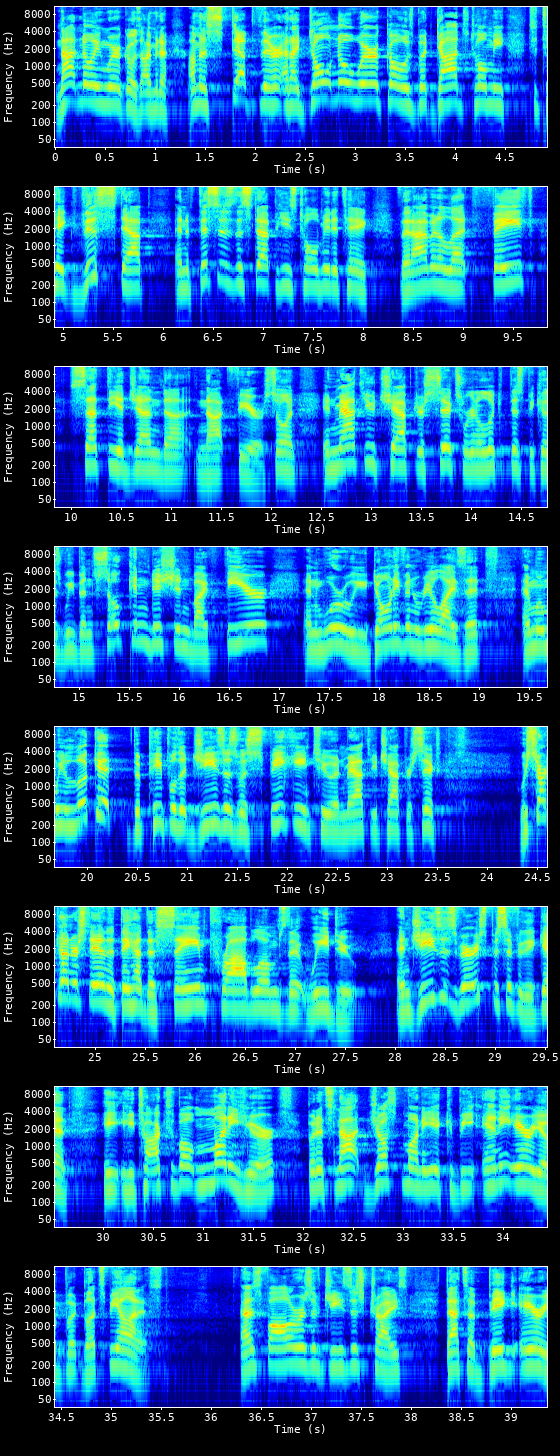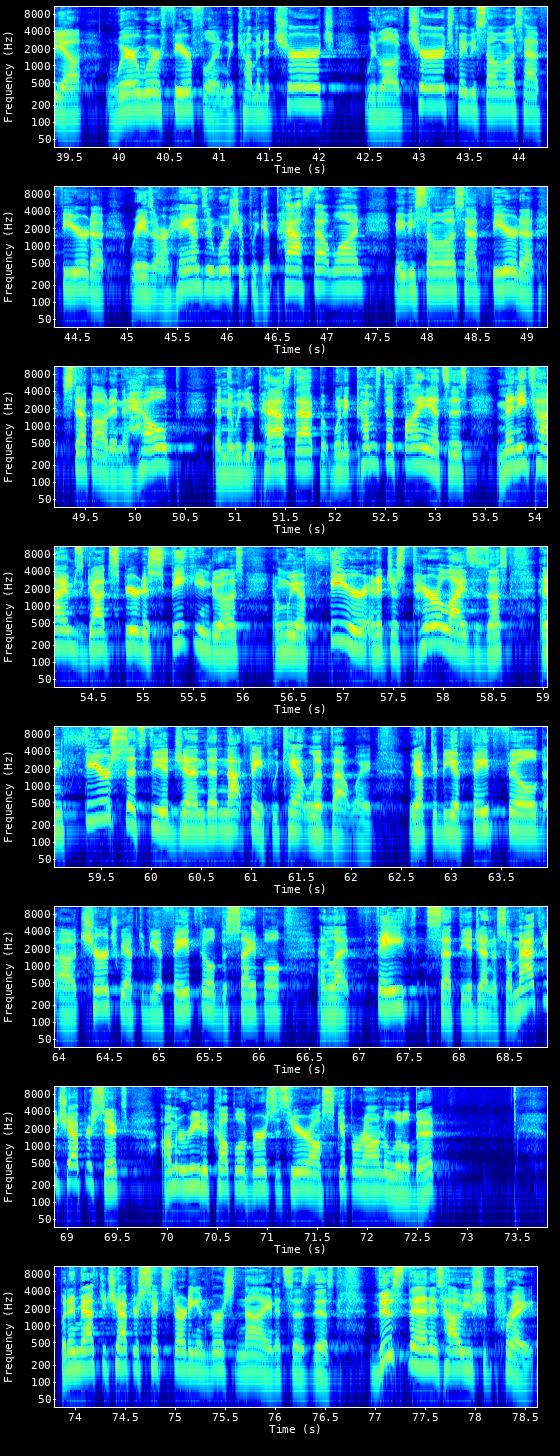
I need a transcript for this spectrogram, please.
Not knowing where it goes. I'm gonna, I'm gonna step there and I don't know where it goes, but God's told me to take this step. And if this is the step He's told me to take, then I'm gonna let faith set the agenda, not fear. So in, in Matthew chapter 6, we're going to look at this because we've been so conditioned by fear and worry, we don't even realize it. And when we look at the people that Jesus was speaking to in Matthew chapter 6, we start to understand that they had the same problems that we do. And Jesus, very specifically, again, he, he talks about money here, but it's not just money, it could be any area. But let's be honest. As followers of Jesus Christ, that's a big area where we're fearful and We come into church, we love church. Maybe some of us have fear to raise our hands in worship. We get past that one. Maybe some of us have fear to step out and help, and then we get past that. But when it comes to finances, many times God's Spirit is speaking to us, and we have fear, and it just paralyzes us. And fear sets the agenda, not faith. We can't live that way. We have to be a faith filled uh, church, we have to be a faith filled disciple, and let faith set the agenda. So, Matthew chapter 6, I'm going to read a couple of verses here. I'll skip around a little bit. But in Matthew chapter 6, starting in verse 9, it says this This then is how you should pray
